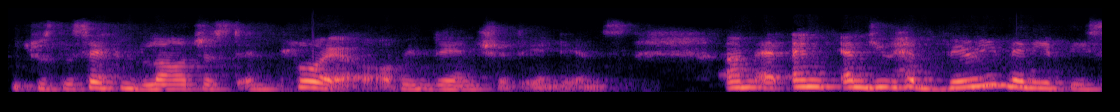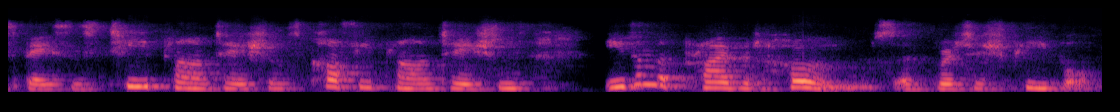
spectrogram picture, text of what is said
which was the second largest employer of indentured Indians. Um, and, and you had very many of these spaces tea plantations, coffee plantations, even the private homes of British people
